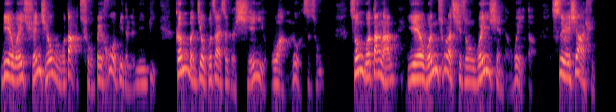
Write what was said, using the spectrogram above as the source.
列为全球五大储备货币的人民币根本就不在这个协议网络之中。中国当然也闻出了其中危险的味道。四月下旬，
